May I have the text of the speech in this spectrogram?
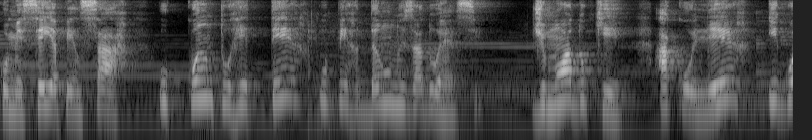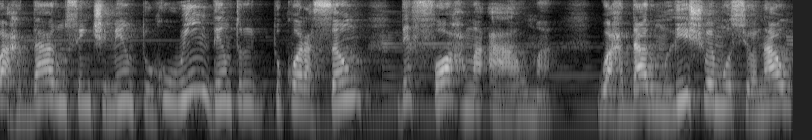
comecei a pensar o quanto reter o perdão nos adoece, de modo que acolher e guardar um sentimento ruim dentro do coração deforma a alma. Guardar um lixo emocional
